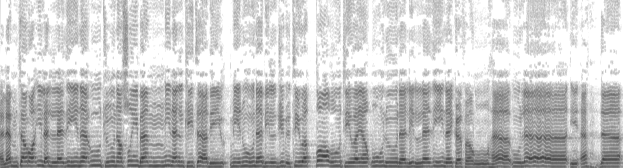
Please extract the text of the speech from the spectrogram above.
ألم تر إلى الذين أوتوا نصيبا من الكتاب يؤمنون بالجبت والطاغوت ويقولون للذين كفروا هؤلاء أهدى.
